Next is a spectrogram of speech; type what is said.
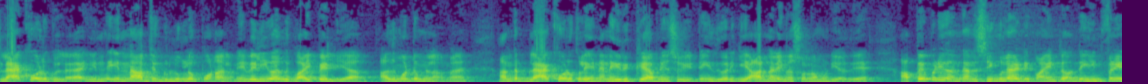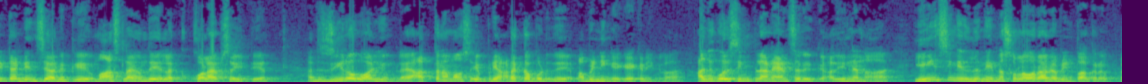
பிளாக் ஹோலுக்குள்ள எந்த என்ன ஆப்ஜெக்ட் உள்ளுக்குள்ள போனாலுமே வெளியே வரதுக்கு வாய்ப்பே இல்லையா? அது மட்டும் இல்லாமல் அந்த பிளாக் ஹோலுக்குள்ள என்னென்ன இருக்குது அப்படின்னு சொல்லிட்டு இது வரைக்கும் யாருனாலையுமே சொல்ல முடியாது. அப்போ எப்படி வந்து அந்த சிங்குலாரிட்டி பாயிண்ட்ல வந்து இன்ஃபினிட்டாக டென்சியாக இருக்குது மாஸ்லாம் வந்து எல்லாம் கொலாப்ஸ் ஆகிட்டு அந்த ஜீரோ வால்யூமில் அத்தனை மாதம் எப்படி அடக்கப்படுது அப்படின்னு நீங்கள் கேட்குறீங்களா அதுக்கு ஒரு சிம்பிளான ஆன்சர் இருக்குது அது என்னென்னா எயின்ஸ்டின் இதுலேருந்து என்ன சொல்ல வராரு அப்படின்னு பார்க்குறப்ப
